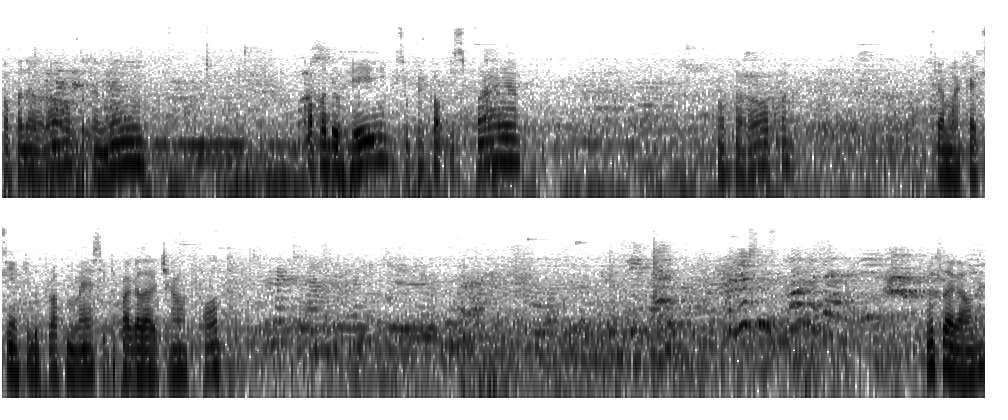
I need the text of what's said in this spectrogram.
Copa da Europa também. Copa do Rei, Supercopa Espanha, Copa Europa. Tem a maquetinha aqui do próprio Messi aqui pra galera tirar uma foto. Muito legal, né?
